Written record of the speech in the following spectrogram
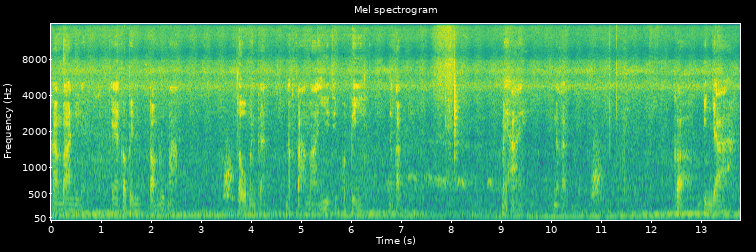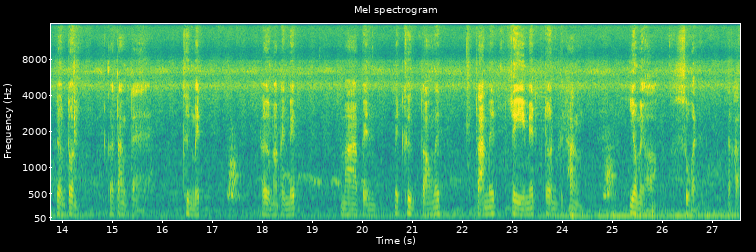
ข้างบ้านนี่แหละแกก็เป็นต่อมลูกหมากโตเหมือนกัน รักษามา 20 กว่าปีนะครับ ไม่หายนะครับ ก็กินยาเริ่มต้น ก็ตั้งแต่ครึ่งเม็ดเพิ่มมาเป็นเม็ด มาเป็นเม็ดครึ่งสองเม็ด สามเม็ดสี่เม็ดจนกระทั่งเยี่ยวไม่ออกสวนนะครับ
